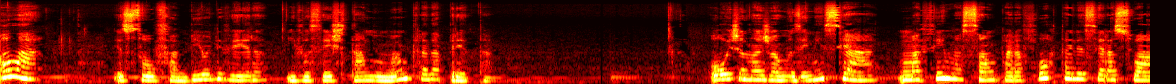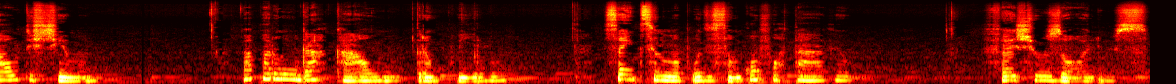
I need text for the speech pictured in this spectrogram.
Olá, eu sou Fabi Oliveira e você está no Mantra da Preta. Hoje nós vamos iniciar uma afirmação para fortalecer a sua autoestima. Vá para um lugar calmo, tranquilo. Sente-se numa posição confortável. Feche os olhos.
